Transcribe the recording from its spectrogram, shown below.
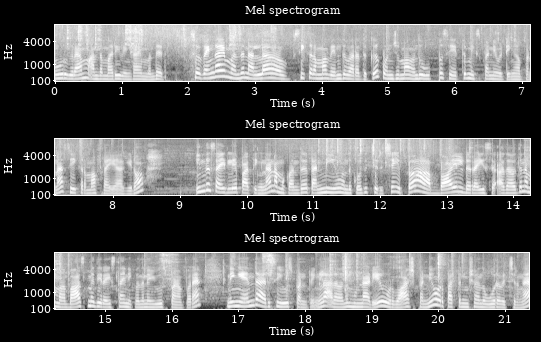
நூறு கிராம் அந்த மாதிரி வெங்காயம் வந்து எடுத்து ஸோ வெங்காயம் வந்து நல்லா சீக்கிரமாக வெந்து வரதுக்கு கொஞ்சமாக வந்து உப்பு சேர்த்து மிக்ஸ் பண்ணி விட்டிங்க அப்படின்னா சீக்கிரமாக ஃப்ரை ஆகிடும். இந்த சைட்லேயே பார்த்தீங்கன்னா நமக்கு வந்து தண்ணியும் வந்து கொதிச்சிருச்சு. இப்போ பாயில்டு ரைஸ் அதாவது நம்ம பாஸ்மதி ரைஸ் தான் இன்றைக்கி வந்து நான் யூஸ் பண்ண போகிறேன் நீங்கள் எந்த அரிசி யூஸ் பண்ணுறீங்களோ அதை வந்து முன்னாடியே ஒரு வாஷ் பண்ணி ஒரு பத்து நிமிஷம் வந்து ஊற வச்சுருங்க.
